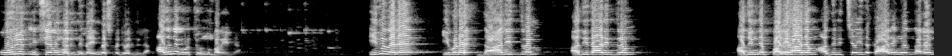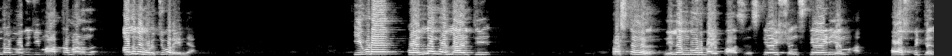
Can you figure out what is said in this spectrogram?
ഒരു നിക്ഷേപം വരുന്നില്ല ഇൻവെസ്റ്റ്മെന്റ് വരുന്നില്ല. അതിനെ കുറിച്ച് ഒന്നും പറയില്ല. ഇതുവരെ ഇവിടെ ദാരിദ്ര്യം അതിദാരിദ്ര്യം അതിന്റെ പരിഹാരം അതിന് ചെയ്ത കാര്യങ്ങൾ നരേന്ദ്രമോദിജി മാത്രമാണെന്ന് അതിനെ കുറിച്ച് പറയില്ല. ഇവിടെ കൊല്ലം കൊല്ലായിട്ട് പ്രശ്നങ്ങൾ. Nilambur bypass station stadium hospital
